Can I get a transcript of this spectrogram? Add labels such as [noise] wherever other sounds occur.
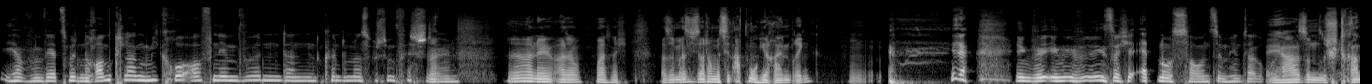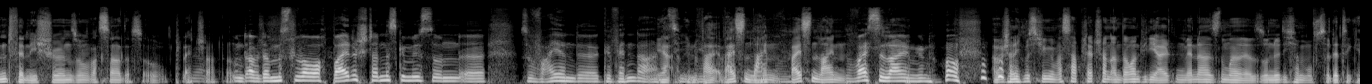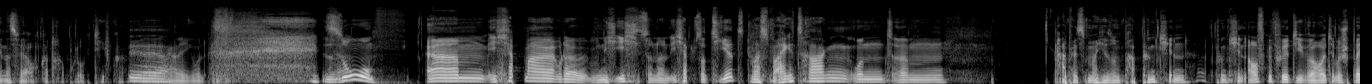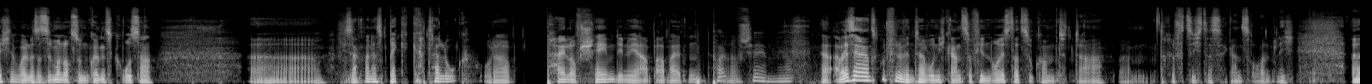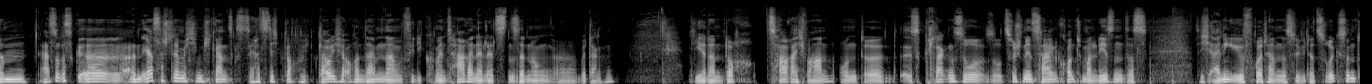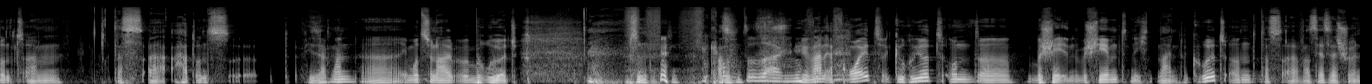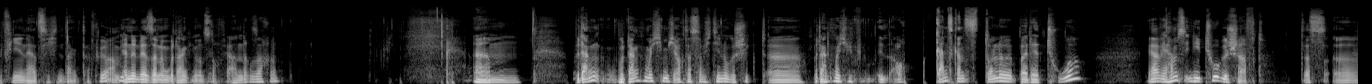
Ja, wenn wir jetzt mit einem Raumklang-Mikro aufnehmen würden, dann könnte man das bestimmt feststellen. Ja, nee, also weiß nicht. Also muss ich doch noch ein bisschen Atmo hier reinbringen. [laughs] Ja, irgendwie, irgendwie, solche Ethno-Sounds im Hintergrund. Ja, so ein Strand fände ich schön, so Wasser, das so Ja. plätschert. Und aber da müssten wir aber auch beide standesgemäß so ein äh, so weihende Gewänder Ja, anziehen. in wei weißen Leinen, weißen Leinen. So weiße Leinen, genau. [laughs] Aber wahrscheinlich müsste ich irgendwie Wasser plätschern, andauernd wie die alten Männer es nun mal so nötig haben, aufs Toilette gehen. Das wäre auch kontraproduktiv. Ja, ja. Gar nicht gut. So, ähm, ich habe mal, oder nicht ich, sondern ich habe sortiert, du hast beigetragen und ähm, habe jetzt mal hier so ein paar Pünktchen, Pünktchen aufgeführt, die wir heute besprechen wollen. Das ist immer noch so ein ganz großer, äh, wie sagt man das, Backkatalog oder Pile of Shame, den wir abarbeiten. Pile Äh, of Shame, ja. ja, aber ist ja ganz gut für den Winter, wo nicht ganz so viel Neues dazu kommt. Da ähm, trifft sich das ja ganz ordentlich. Ähm, also das äh, an erster Stelle möchte ich mich ganz herzlich, glaube glaub ich, auch in deinem Namen für die Kommentare in der letzten Sendung äh, bedanken, die ja dann doch zahlreich waren. Und äh, es klang so, so zwischen den Zeilen konnte man lesen, dass sich einige gefreut haben, dass wir wieder zurück sind. Und ähm, das äh, hat uns, äh, wie sagt man, äh, emotional äh, berührt. [laughs] Kann man so sagen. wir waren erfreut, gerührt und äh, beschämt, nicht, nein, gerührt und das äh, war sehr, sehr schön. Vielen herzlichen Dank dafür. Am Ende der Sendung bedanken wir uns noch für andere Sachen. Ähm, bedanken, bedanken möchte ich mich auch, das habe ich dir nur geschickt, äh, bedanken möchte ich mich auch ganz, ganz dolle bei der Tour. Ja, wir haben es in die Tour geschafft. Das, äh, [laughs]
